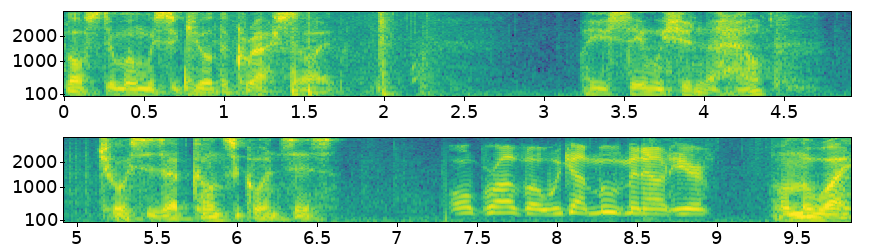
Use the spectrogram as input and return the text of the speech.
Lost him when we secured the crash site. Are you saying we shouldn't have helped? Choices have consequences. All Bravo, we got movement out here. On the way.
